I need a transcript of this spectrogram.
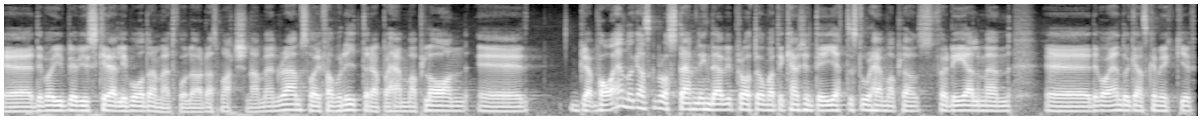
Eh, det var ju, blev ju skräll i båda de här två lördagsmatcherna, men Rams var ju favoriter där på hemmaplan. Eh, var ändå ganska bra stämning där. Vi pratade om att det kanske inte är jättestor hemmaplansfördel, men eh, det var ändå ganska mycket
